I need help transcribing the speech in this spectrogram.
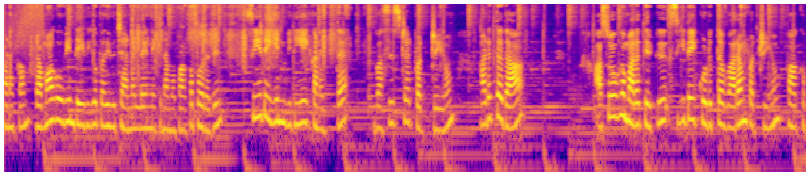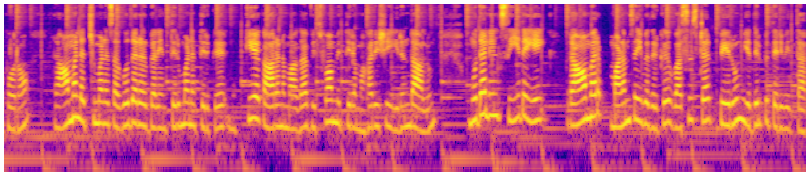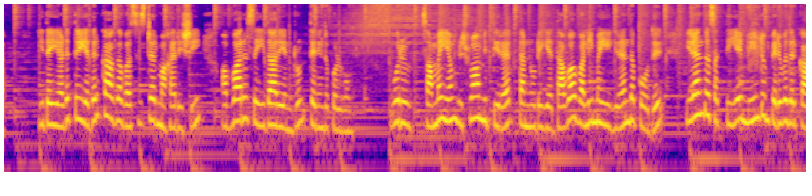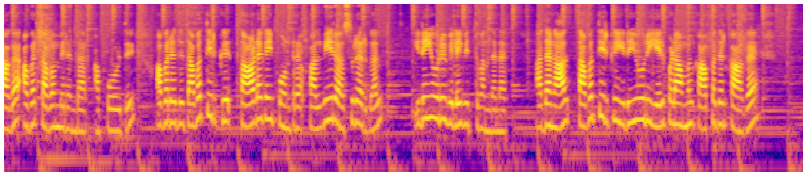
வணக்கம். ரமாகோவின் தெய்வீக பதிவு சேனலில் இன்றைக்கி நம்ம பார்க்க போகிறது சீதையின் விதியை கணித்த வசிஷ்டர் பற்றியும் அடுத்ததாக அசோக மரத்திற்கு சீதை கொடுத்த வரம் பற்றியும் பார்க்க போகிறோம் ராம லட்சுமண சகோதரர்களின் திருமணத்திற்கு முக்கிய காரணமாக விஸ்வாமித்திர மகரிஷி இருந்தாலும் முதலில் சீதையை ராமர் மணம் செய்வதற்கு வசிஷ்டர் பெரும் எதிர்ப்பு தெரிவித்தார். இதையடுத்து எதற்காக வசிஷ்டர் மகரிஷி அவ்வாறு செய்தார் என்றும் தெரிந்து கொள்வோம். ஒரு சமயம் விஸ்வாமித்திரர் தன்னுடைய தவ வலிமையை இழந்தபோது இழந்த சக்தியை மீண்டும் பெறுவதற்காக அவர் தவமிருந்தார். அப்பொழுது அவரது தவத்திற்கு தாடகை போன்ற பல்வேறு அசுரர்கள் இடையூறு விளைவித்து வந்தனர். அதனால் தவத்திற்கு இடையூறு ஏற்படாமல் காப்பதற்காக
